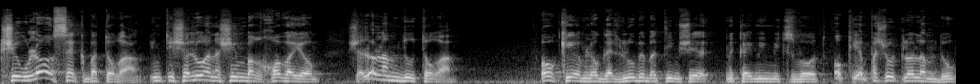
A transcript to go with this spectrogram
כשהוא לא עוסק בתורה, אם תשאלו אנשים ברחוב היום שלא למדו תורה, או כי הם לא גדלו בבתים שמקיימים מצוות, או כי הם פשוט לא למדו,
